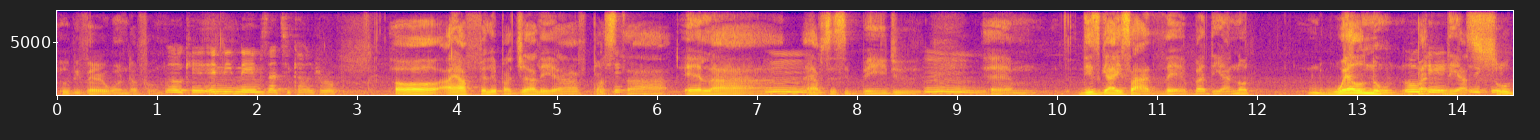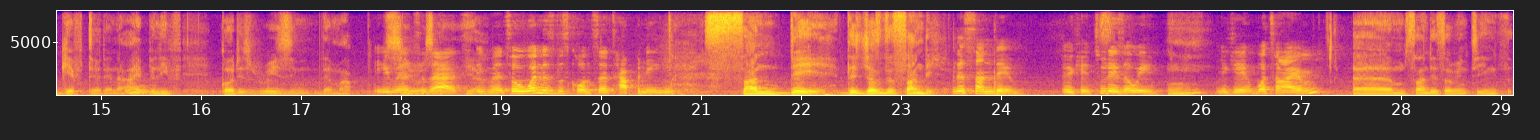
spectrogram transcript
it will be very wonderful. Okay. Any names that you can drop? Oh, I have Philip Ajali, I have Pastor Ella, I have Sisi Beidou. Um, these guys are there, but they are not well known, Okay, but they are okay. so gifted, and I believe God is raising them up. Amen to that. yeah. Amen. So when is this concert happening? Sunday, this just the Sunday. This Sunday. Okay, two days away. Mm-hmm. Okay, what time? Um, Sunday 17th,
